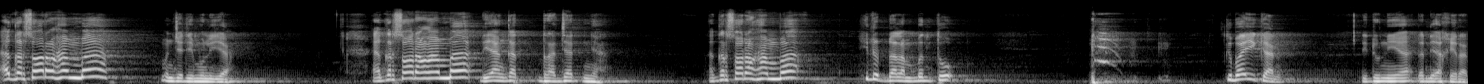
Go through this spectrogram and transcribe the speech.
agar seorang hamba menjadi mulia. Agar seorang hamba diangkat derajatnya. Agar seorang hamba hidup dalam bentuk kebaikan di dunia dan di akhirat.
